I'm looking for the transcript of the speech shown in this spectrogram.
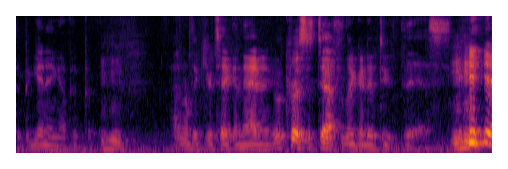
the beginning of it, but Mhm. I don't think you're taking that. And well, Chris is definitely going to do this. Mm-hmm. yeah.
